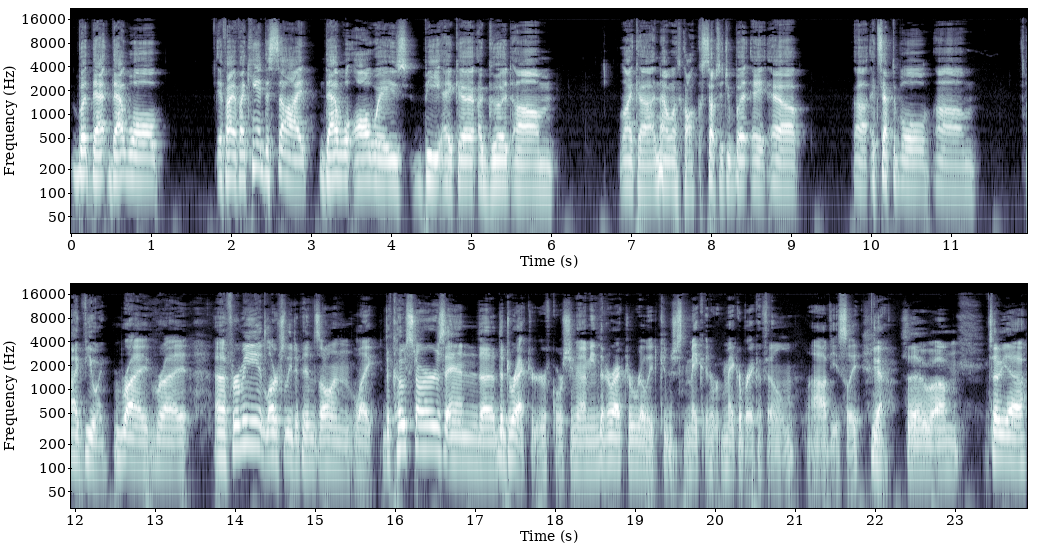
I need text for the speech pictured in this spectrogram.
but that that will if I if I can't decide, that will always be like a, a good um like uh not what's called substitute, but a uh, uh acceptable um like viewing. right, right. Uh, for me, it largely depends on like the co-stars and uh, the director. Of course, you know, I mean, the director really can just make it make or break a film, obviously. Yeah. So, um, so yeah.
